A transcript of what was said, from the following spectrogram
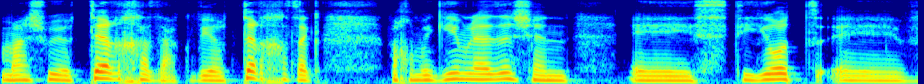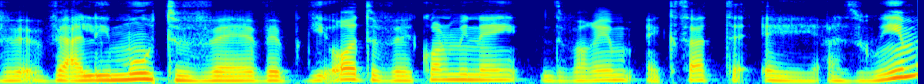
משהו יותר חזק ויותר חזק. אנחנו מגיעים לאיזה שהן אה, סטיות אה, ואלימות ו- ופגיעות וכל מיני דברים אה, קצת אה, הזויים,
